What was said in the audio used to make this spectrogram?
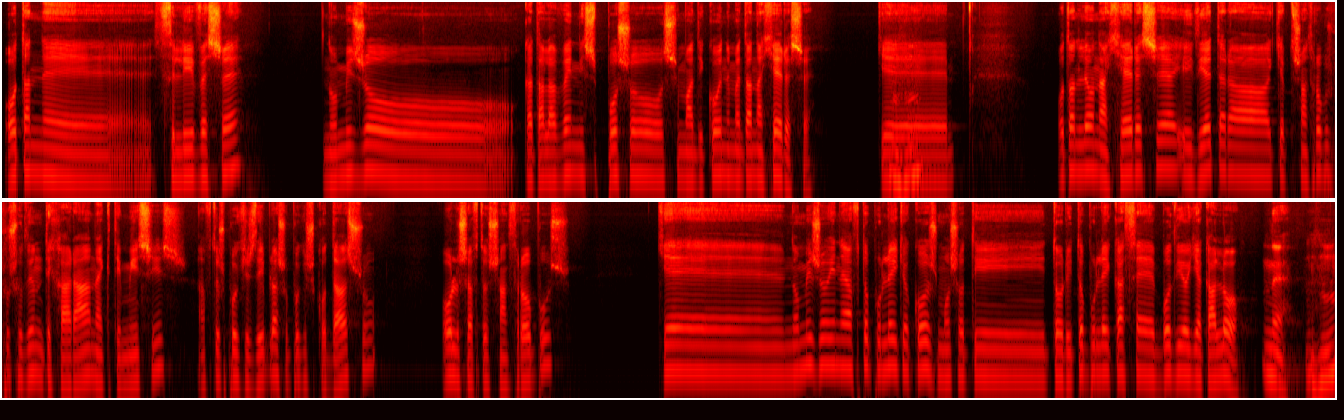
όταν ε, θλίβεσαι νομίζω καταλαβαίνεις πόσο σημαντικό είναι μετά να χαίρεσαι. Και όταν λέω να χαίρεσαι, ιδιαίτερα και από τους ανθρώπους που σου δίνουν τη χαρά να εκτιμήσεις, αυτούς που έχεις δίπλα σου, που έχεις κοντά σου, όλους αυτούς τους ανθρώπους. Και νομίζω είναι αυτό που λέει και ο κόσμος, ότι το ρητό που λέει κάθε εμπόδιο για καλό. Ναι. Μμμ.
